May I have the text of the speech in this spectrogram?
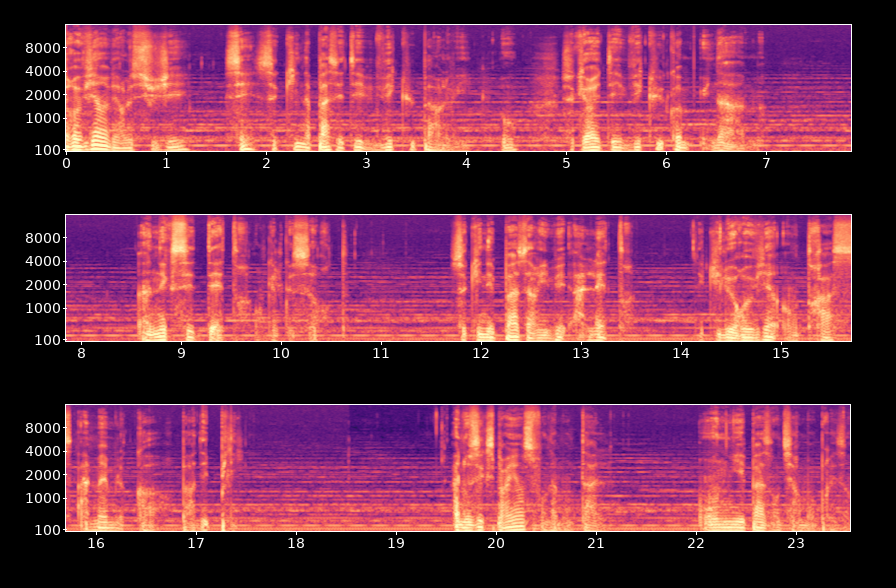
revient vers le sujet, c'est ce qui n'a pas été vécu par lui, ou ce qui aurait été vécu comme une âme, un excès d'être en quelque sorte, ce qui n'est pas arrivé à l'être et qui lui revient en trace à même le corps par des plis. À nos expériences fondamentales, on n'y est pas entièrement présent.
